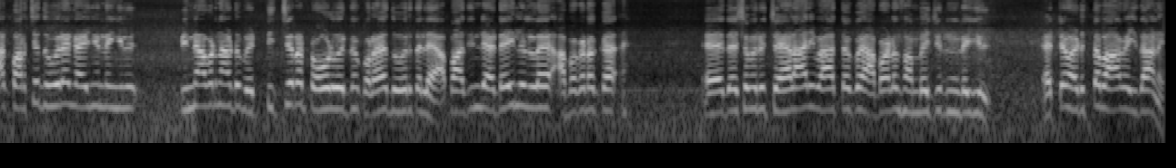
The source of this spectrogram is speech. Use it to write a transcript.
ആ കുറച്ച് ദൂരം കഴിഞ്ഞിട്ടുണ്ടെങ്കിൽ പിന്നെ അവിടെ നിന്നായിട്ട് വെട്ടിച്ചിറ ടോൾ വരുന്ന കുറേ ദൂരത്തല്ലേ? അപ്പോൾ അതിന്റെ ഇടയിലുള്ള അപകടമൊക്കെ ഏകദേശം ഒരു ചേളാരി ഭാഗത്തൊക്കെ അപകടം സംഭവിച്ചിട്ടുണ്ടെങ്കിൽ ഏറ്റവും അടുത്ത ഭാഗം ഇതാണ്.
